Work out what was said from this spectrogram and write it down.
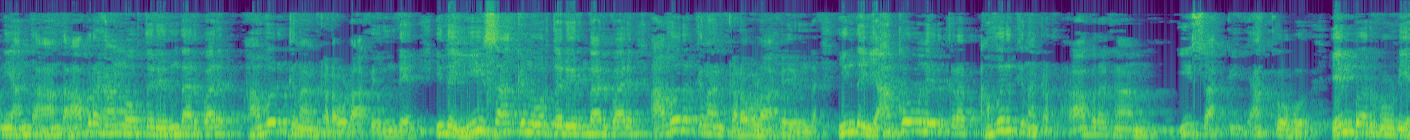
நீ அந்த அந்த ஆபரகான் ஒருத்தர் இருந்தார் பாரு அவருக்கு நான் கடவுளாக இருந்தேன். இந்த ஈசாக்குன்னு ஒருத்தர் இருந்தார் பாரு அவருக்கு நான் கடவுளாக இருந்தேன். இந்த யாக்கோவன் இருக்கிறார் அவருக்கு நான் கடவுள். ஆபரகான் ஈசாக்கு யாக்கோபு என்பவர்களுடைய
